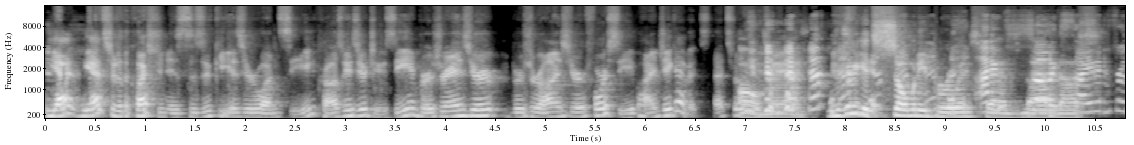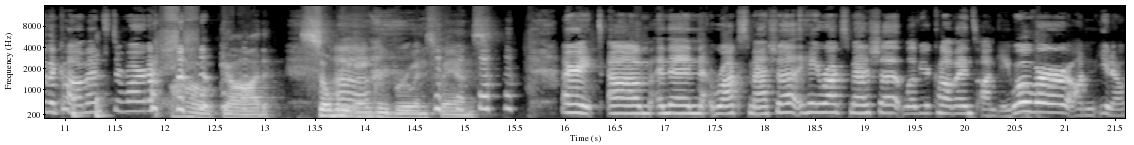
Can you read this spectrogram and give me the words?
yeah the answer to the question is suzuki is your 1c crosby is your 2c and bergeron is your bergeron is your 4c behind jake evans. That's really oh man. You're gonna get so many bruins fans i'm so excited for the comments tomorrow. Oh god so many uh, angry Bruins fans. All right. Um, and then Rock Smasha. Hey Rock Smasha, love your comments on Game Over, on you know,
